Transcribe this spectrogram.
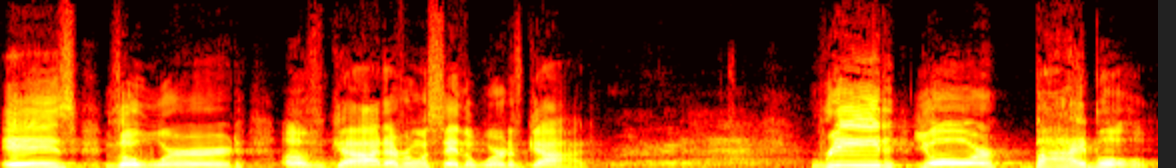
is the Word of God. Everyone say the Word of God. Read your Bible.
